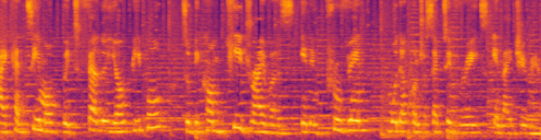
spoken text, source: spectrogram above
I can team up with fellow young people to become key drivers in improving modern contraceptive rates in Nigeria.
